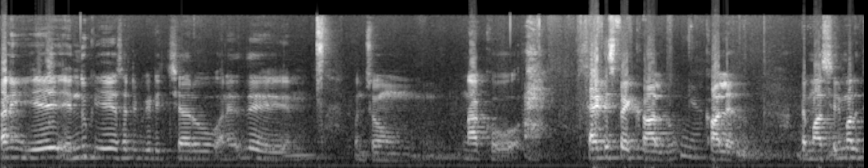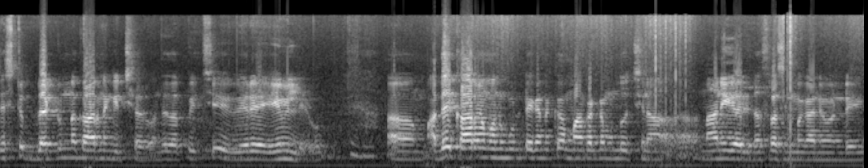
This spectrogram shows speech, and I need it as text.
కానీ ఏ ఎందుకు ఏ సర్టిఫికేట్ ఇచ్చారు అనేది కొంచెం నాకు సాటిస్ఫై కాలేదు. కాలేదు. అంటే మా సినిమాలు జస్ట్ బ్లడ్ ఉన్న కారణంగా ఇచ్చారు. అంతే తప్పించి వేరే ఏమీ లేవు. ఆ, అదే కారణం అనుకుంటే కనుక మాకంటే ముందు వచ్చిన నాని గారి దసరా సినిమా కానివ్వండి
